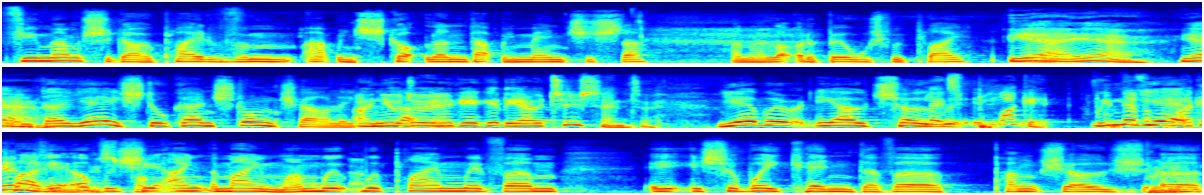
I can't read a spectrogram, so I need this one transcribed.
a few months ago. Played with them up in Scotland, up in Manchester, and a lot of the bills we play. Yeah, yeah, yeah. And uh, yeah, he's still going strong, Charlie. and Good you're doing a gig at the O2 Centre. Yeah, we're at the O2. Let's plug it. We never yeah, plug plug it. Obviously, it ain't the main one. We're, we're playing with. Um, it- it's a weekend of uh, punk shows. Uh,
